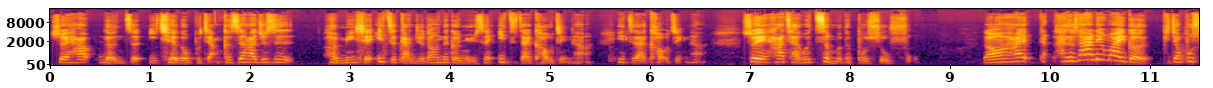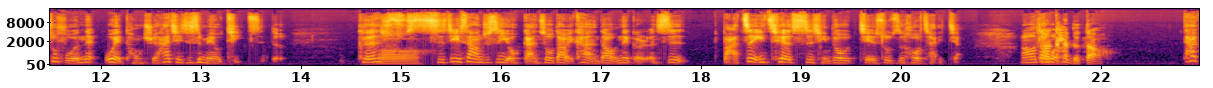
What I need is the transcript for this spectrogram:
所以他忍着一切都不讲。可是他就是很明显，一直感觉到那个女生一直在靠近他，一直在靠近他，所以他才会这么的不舒服。然后他，可是他另外一个比较不舒服的那位同学，他其实是没有体质的，可是实际上就是有感受到，也看得到那个人是把这一切事情都结束之后才讲。然后他看得到，他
